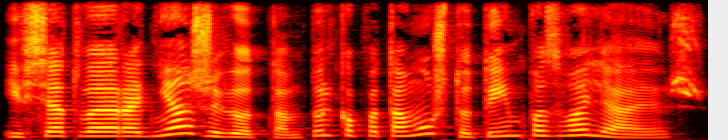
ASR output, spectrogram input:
и вся твоя родня живет там только потому, что ты им позволяешь.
